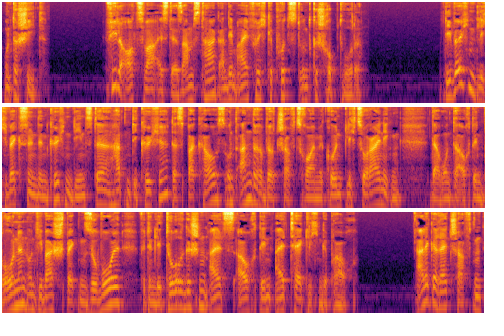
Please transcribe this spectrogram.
unterschied. Vielerorts war es der Samstag, an dem eifrig geputzt und geschrubbt wurde. Die wöchentlich wechselnden Küchendienste hatten die Küche, das Backhaus und andere Wirtschaftsräume gründlich zu reinigen, darunter auch den Brunnen und die Waschbecken sowohl für den liturgischen als auch den alltäglichen Gebrauch. Alle Gerätschaften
